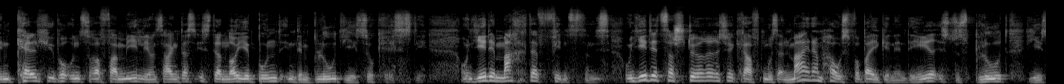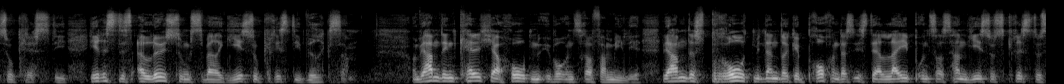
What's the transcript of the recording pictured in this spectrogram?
den Kelch über unserer Familie und sagen, das ist der neue Bund in dem Blut Jesu Christi. Und jede Macht der Finsternis und jede zerstörerische Kraft muss an meinem Haus vorbeigehen, denn hier ist das Blut Jesu Christi. Hier ist das Erlösungswerk Jesu Christi wirksam. Und wir haben den Kelch erhoben über unserer Familie. Wir haben das Brot miteinander gebrochen. Das ist der Leib unseres Herrn Jesus Christus,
